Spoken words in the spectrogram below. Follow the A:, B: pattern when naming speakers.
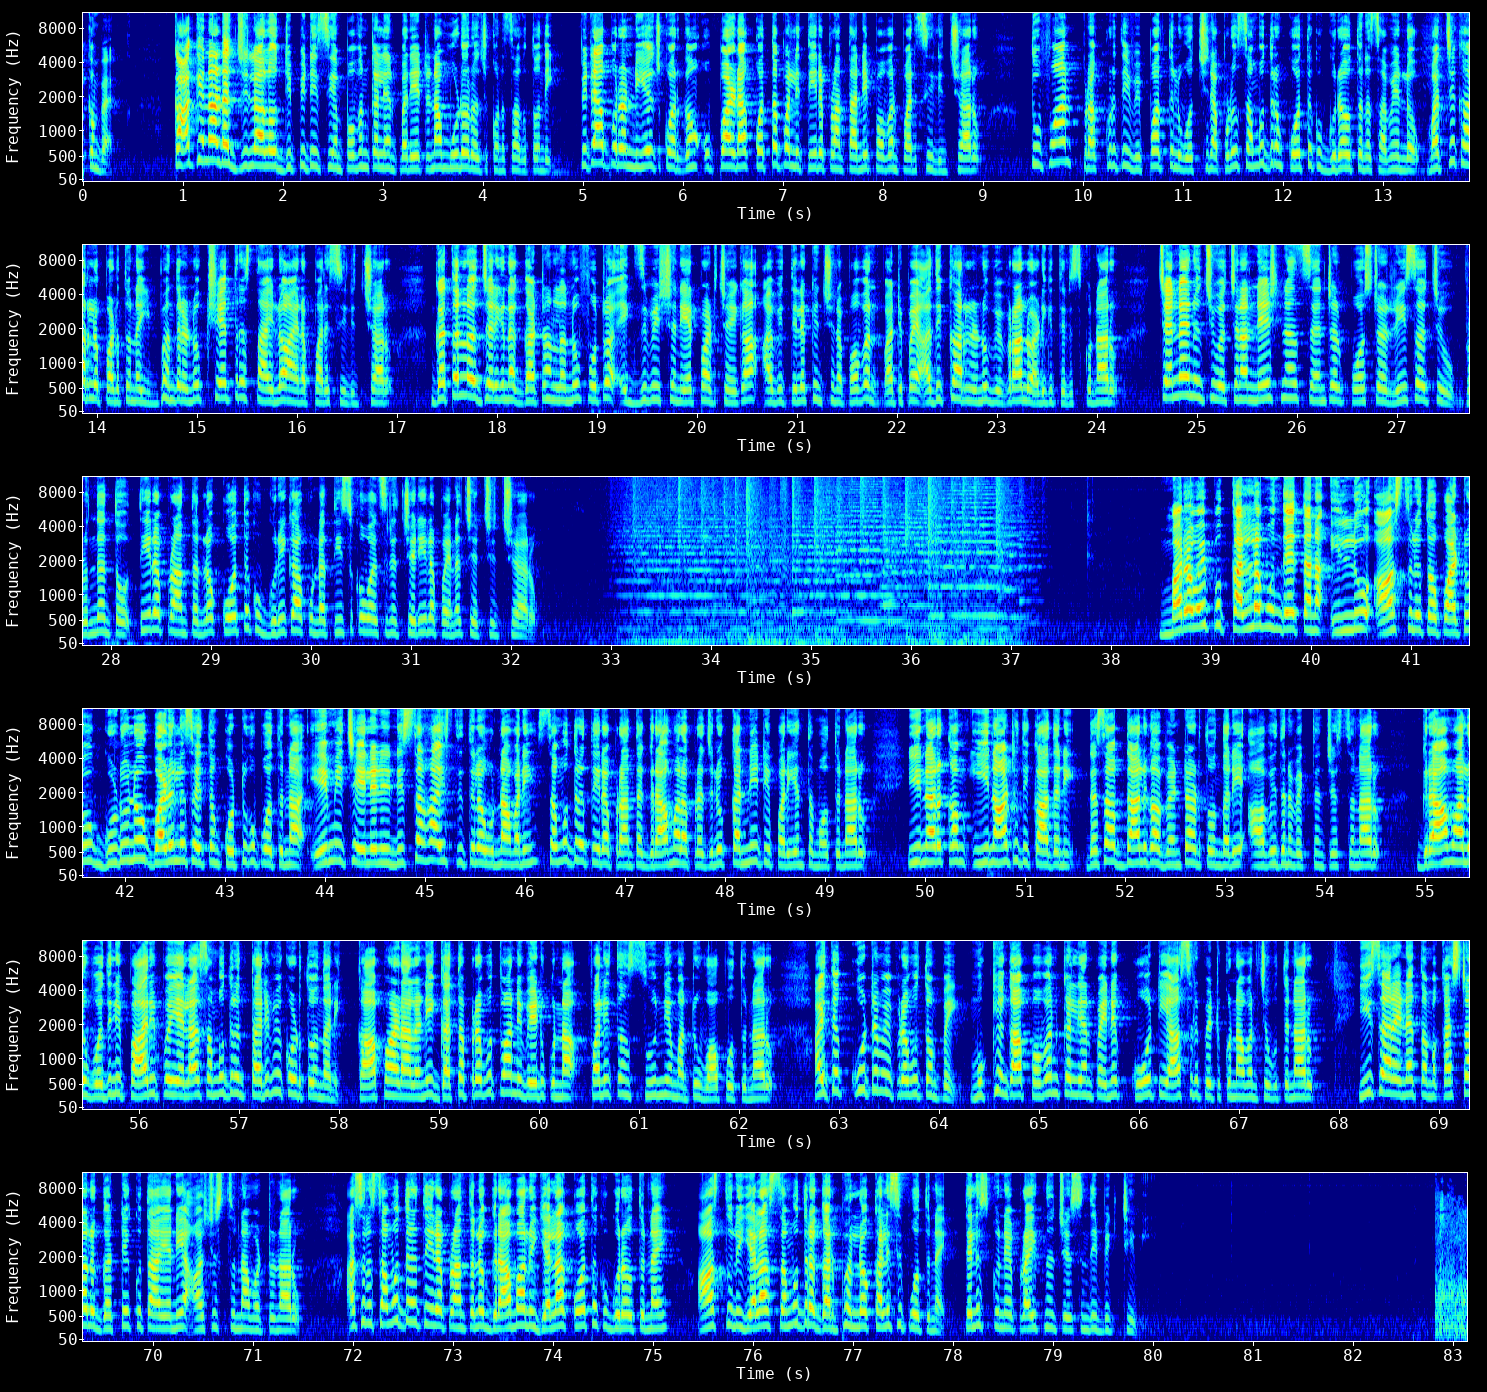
A: Welcome back Kakinada జిల్లాలో deputy CM Pawan Kalyan పర్యటన మూడో రోజు కొనసాగుతోంది. పిఠాపురం నియోజకవర్గం ఉప్పాడ కొత్తపల్లి తీర ప్రాంతాన్ని పవన్ పరిశీలించారు. తుఫాన్ ప్రకృతి విపత్తులు వచ్చినప్పుడు సముద్రం కోతకు గురవుతున్న సమయంలో మత్స్యకారులు పడుతున్న ఇబ్బందులను క్షేత్రస్థాయిలో ఆయన పరిశీలించారు. గతంలో జరిగిన ఘటనలను ఫోటో ఎగ్జిబిషన్ ఏర్పాటు చేయగా అవి తిలకించిన పవన్ వాటిపై అధికారులను వివరాలు అడిగి తెలుసుకున్నారు. చెన్నై నుంచి వచ్చిన నేషనల్ సెంటర్ పోస్టర్ రీసెర్చ్ బృందంతో తీర ప్రాంతంలో కోతకు గురి కాకుండా తీసుకోవాల్సిన చర్యలపైన చర్చించారు. మరోవైపు కళ్ళ ముందే తన ఇల్లు ఆస్తులతో పాటు గుడులు బడులు సైతం కొట్టుకుపోతున్నా ఏమీ చేయలేని నిస్సహాయ స్థితిలో ఉన్నామని సముద్ర తీర ప్రాంత గ్రామాల ప్రజలు కన్నీటి పర్యంతమవుతున్నారు. ఈ నరకం ఈనాటిది కాదని దశాబ్దాలుగా వెంటాడుతోందని ఆవేదన వ్యక్తం చేస్తున్నారు. గ్రామాలు వదిలి పారిపోయేలా సముద్రం తరిమి కొడుతోందని కాపాడాలని గత ప్రభుత్వాన్ని వేడుకున్న ఫలితం శూన్యమంటూ వాపోతున్నారు. అయితే కూటమి ప్రభుత్వంపై ముఖ్యంగా పవన్ కళ్యాణ్ పైనే కోటి ఆశలు పెట్టుకున్నామని చెబుతున్నారు. ఈసారైనా తమ కష్టాలు గట్టెక్కుతాయని ఆశిస్తున్నామంటున్నారు. అసలు సముద్ర తీర ప్రాంతంలో గ్రామాలు ఎలా కోతకు గురవుతున్నాయి? ఆస్తులు ఎలా సముద్ర గర్భంలో కలిసిపోతున్నాయి? తెలుసుకునే ప్రయత్నం చేసింది బిగ్ టీవీ.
